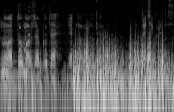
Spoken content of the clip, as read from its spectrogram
Ну а вдома вже буде як новенька. Дочекайтеся.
